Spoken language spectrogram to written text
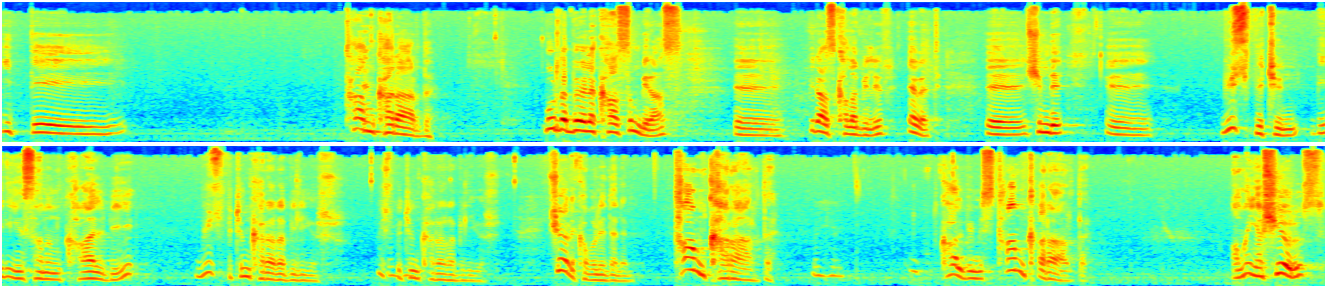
gitti. Tam karardı. Burada böyle kalsın biraz. Ee, biraz kalabilir. Evet. Ee, şimdi e, büsbütün bir insanın kalbi büsbütün kararabiliyor. Büsbütün kararabiliyor. Şöyle kabul edelim. tam karardı. Kalbimiz tam karardı. Ama yaşıyoruz.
